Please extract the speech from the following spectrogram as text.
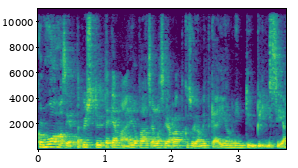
kun huomasi, että pystyy tekemään jotain sellaisia ratkaisuja, mitkä ei ole niin tyypillisiä,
